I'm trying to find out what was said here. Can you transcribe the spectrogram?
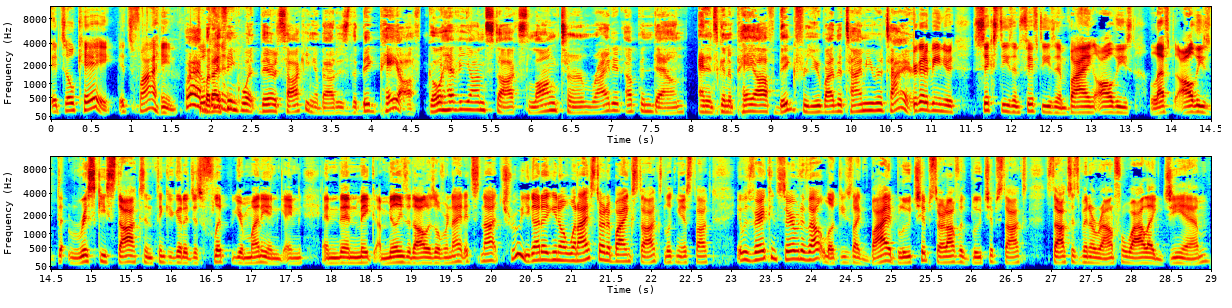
it's okay. It's fine. Well, It's but okay I to- think what they're talking about is the big payoff. Go heavy on stocks, long term, ride it up and down, and it's going to pay off big for you by the time you retire. you're going to be in your 60s and 50s and buying all these left all these risky stocks and think you're going to just flip your money and, and and then make a millions of dollars overnight. It's not true. You got to you know when i started buying stocks looking at stocks it was very conservative outlook. He's like buy blue chips start off with blue chip stocks stocks that's been around for a while like gm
